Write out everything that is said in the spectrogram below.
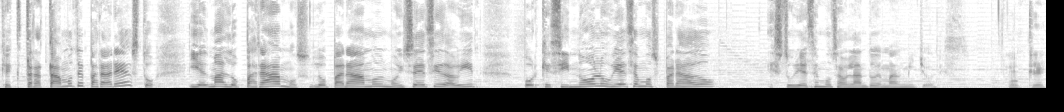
que tratamos de parar esto. Y es más, lo paramos, lo paramos Moisés y David, porque si no lo hubiésemos parado, estuviésemos hablando de más millones. Ok.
